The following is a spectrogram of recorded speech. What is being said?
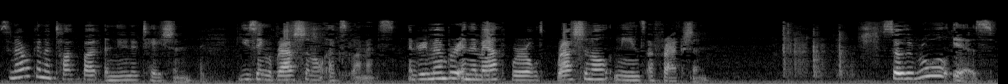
So now we're going to talk about a new notation using rational exponents. And remember in the math world, rational means a fraction. So the rule is,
